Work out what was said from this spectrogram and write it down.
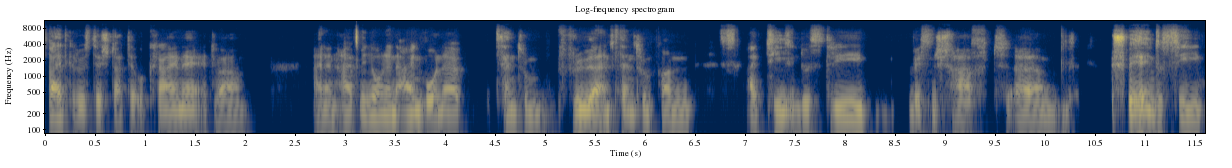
zweitgrößte Stadt der Ukraine, etwa eineinhalb Millionen Einwohner, Zentrum, früher ein Zentrum von IT-Industrie, Wissenschaft, ähm, Schwerindustrie,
